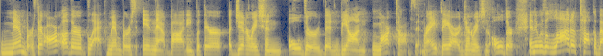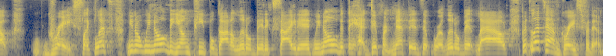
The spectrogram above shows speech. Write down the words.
members. There are other black black members in that body, but they're a generation older than beyond Mark Thompson, right? They are a generation older. And there was a lot of talk about grace. Like, let's, you know, we know the young people got a little bit excited. We know that they had different methods that were a little bit loud, but let's have grace for them.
